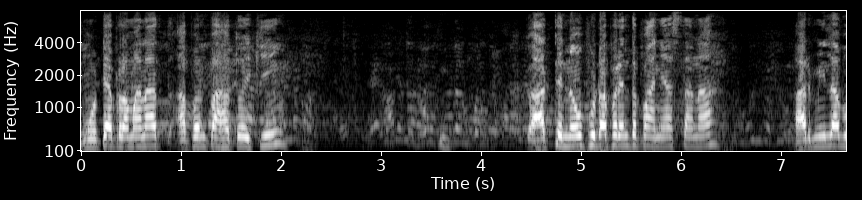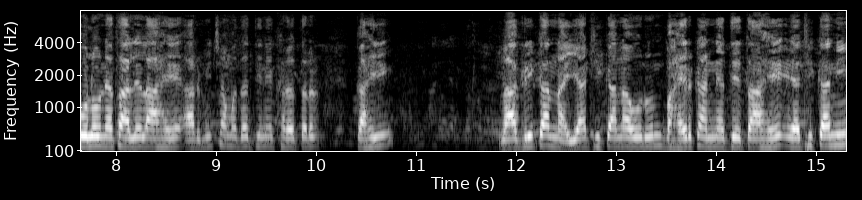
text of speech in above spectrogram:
मोठ्या प्रमाणात आपण पाहतोय की आठ ते नऊ फुटापर्यंत पाणी असताना आर्मीला बोलवण्यात आलेलं आहे. आर्मीच्या मदतीने खरं तर काही नागरिकांना या ठिकाणावरून बाहेर काढण्यात येत आहे. या ठिकाणी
